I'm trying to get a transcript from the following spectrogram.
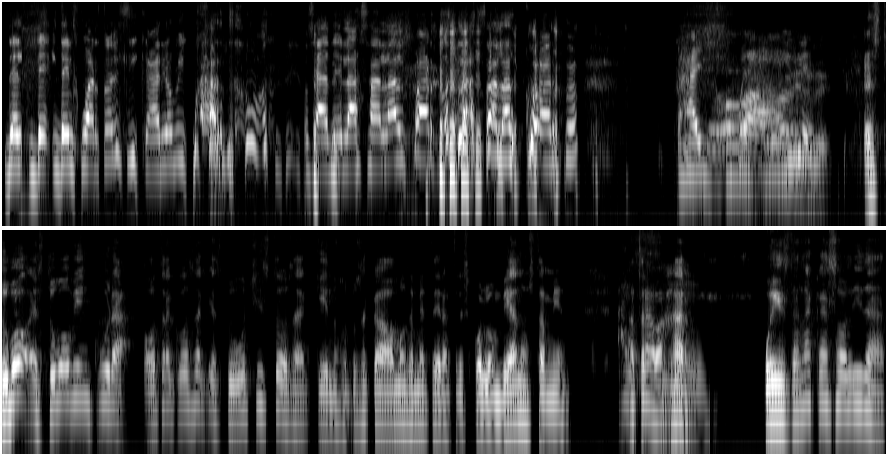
del, del- del cuarto del sicario a mi cuarto. O sea, de la sala al cuarto, de la sala al cuarto. Ay, no, fue. Estuvo, estuvo bien cura. Otra cosa que estuvo chistosa, que nosotros acabamos de meter a tres colombianos también. Ay, a trabajar. sí. Pues da la casualidad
